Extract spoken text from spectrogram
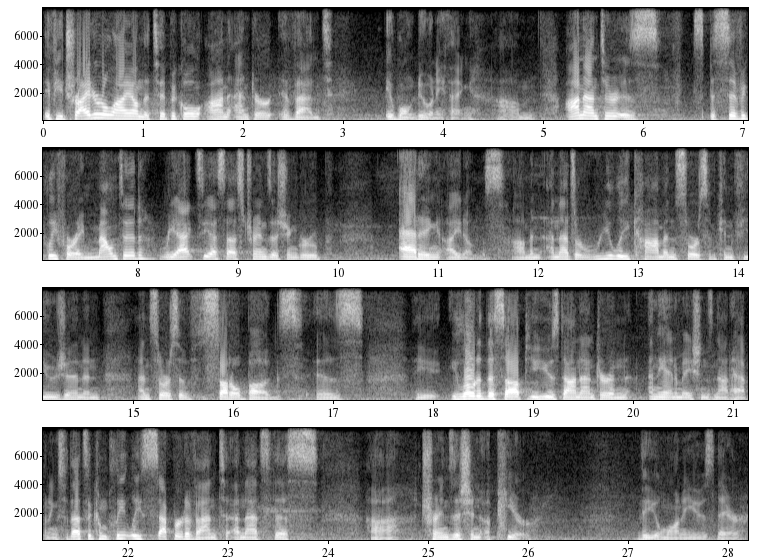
if you try to rely on the typical on-enter event, it won't do anything. Um, on-enter is specifically for a mounted React CSS transition group adding items. Um, and, and that's a really common source of confusion and, and source of subtle bugs is you, you loaded this up, you used onEnter, and, and the animation's not happening. So that's a completely separate event, and that's this uh, transition appear that you'll want to use there.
